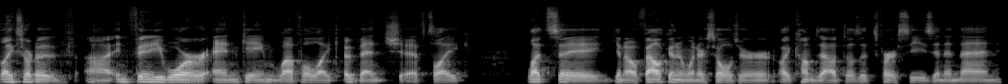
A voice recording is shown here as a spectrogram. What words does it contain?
like sort of uh, Infinity War end game level like event shift. Like, let's say you know Falcon and Winter Soldier like comes out, does its first season, and then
